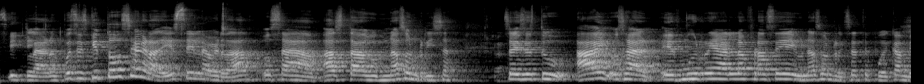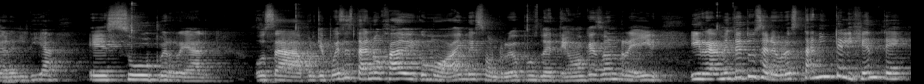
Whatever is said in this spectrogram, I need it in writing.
sí, claro, pues es que todo se agradece, la verdad, o sea, hasta una sonrisa. O sea, dices tú, ay, o sea, es muy real la frase, una sonrisa te puede cambiar el día, es súper real. O sea, porque puedes estar enojado y como, ay, me sonrió, pues le tengo que sonreír. Y realmente tu cerebro es tan inteligente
